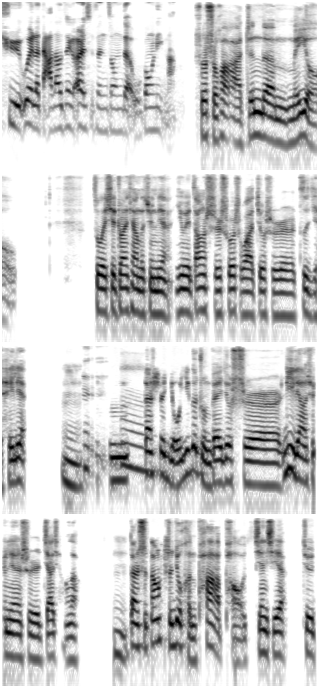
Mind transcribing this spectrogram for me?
去为了达到这个二十分钟的五公里吗？说实话，真的没有做一些专项的训练，因为当时说实话就是自己黑练。嗯嗯嗯，但是有一个准备，就是力量训练是加强了。嗯，但是当时就很怕跑间歇，就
